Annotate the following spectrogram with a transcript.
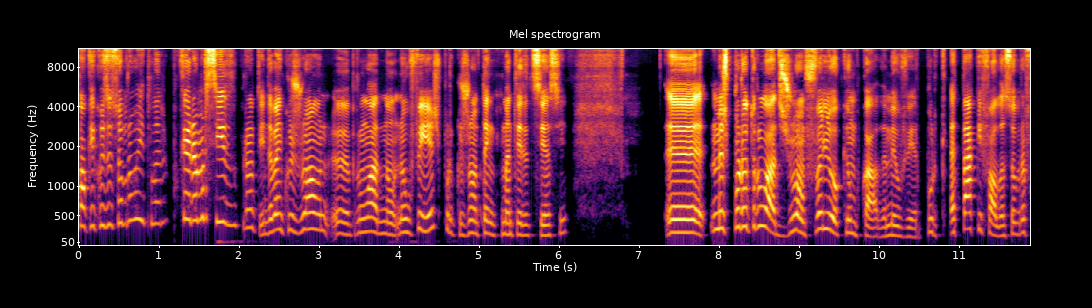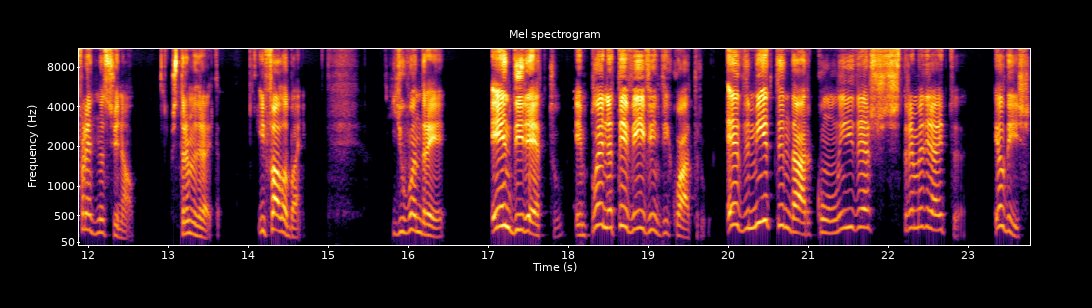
qualquer coisa sobre o Hitler, porque era merecido. Pronto, ainda bem que o João, uh, por um lado, não, não o fez, porque o João tem que manter a decência. Uh, mas por outro lado, João falhou aqui um bocado, a meu ver, porque ataca e fala sobre a Frente Nacional, extrema-direita, e fala bem. E o André, em direto, em plena TV 24, admite andar com líderes de extrema-direita. Ele diz:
